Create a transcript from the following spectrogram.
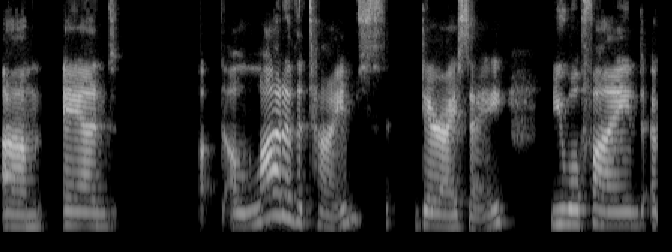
Um, and a lot of the times, dare I say, you will find a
